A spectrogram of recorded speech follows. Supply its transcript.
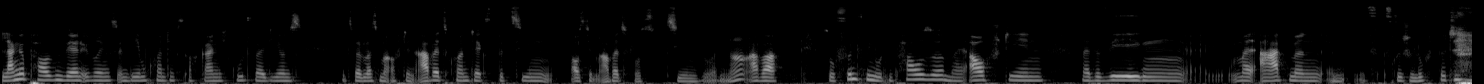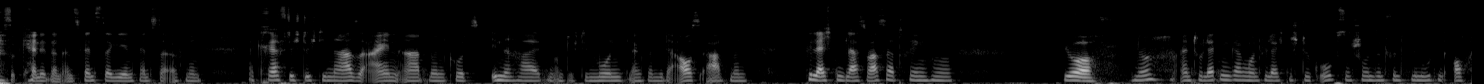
lange Pausen wären übrigens in dem Kontext auch gar nicht gut, weil die uns, jetzt wenn wir es mal auf den Arbeitskontext beziehen, aus dem Arbeitsfluss ziehen würden. Ne? Aber so fünf Minuten Pause, mal aufstehen, mal bewegen, mal atmen, ähm, frische Luft bitte, also gerne dann ans Fenster gehen, Fenster öffnen, mal kräftig durch die Nase einatmen, kurz innehalten und durch den Mund langsam wieder ausatmen, vielleicht ein Glas Wasser trinken, ja, ne, ein Toilettengang und vielleicht ein Stück Obst und schon sind fünf Minuten auch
